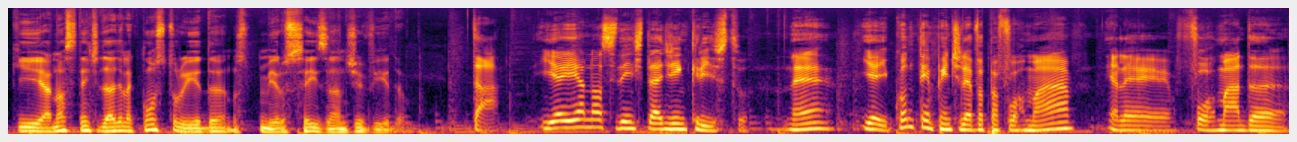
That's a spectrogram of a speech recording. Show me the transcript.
que a nossa identidade é construída nos primeiros seis anos de vida. Tá. E aí a nossa identidade em Cristo, né? E aí, quanto tempo a gente leva para formar? Ela é formada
